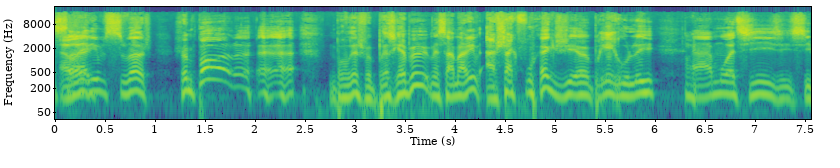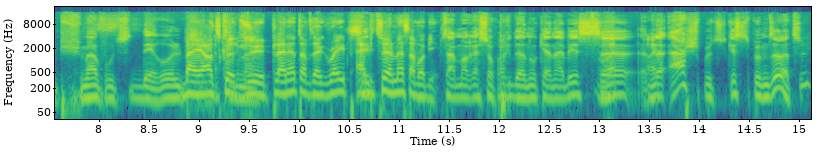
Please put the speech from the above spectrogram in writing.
ça Ah ouais? arrive souvent. Je, je fume pas, là. Pour vrai, je fume presque un peu, mais ça m'arrive à chaque fois que j'ai un pré-roulé à moitié. c'est- C'est plus fumant, faut que tu te déroules. Ben, en tout cas, du Planet of the Grape, habituellement, ça va bien. Ça m'aurait surpris de nos cannabis. Ouais, Euh, ouais. Le hash, peux-tu- qu'est-ce que tu peux me dire là-dessus?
